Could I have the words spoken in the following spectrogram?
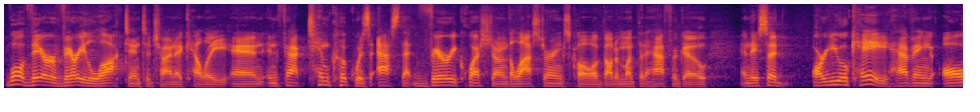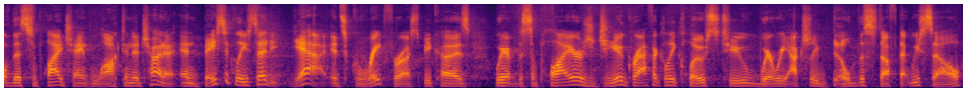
Well, they are very locked into China, Kelly. And in fact, Tim Cook was asked that very question on the last earnings call about a month and a half ago. And they said, are you okay having all of this supply chain locked into China? And basically said, yeah, it's great for us because we have the suppliers geographically close to where we actually build the stuff that we sell.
